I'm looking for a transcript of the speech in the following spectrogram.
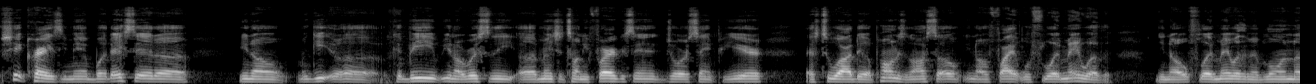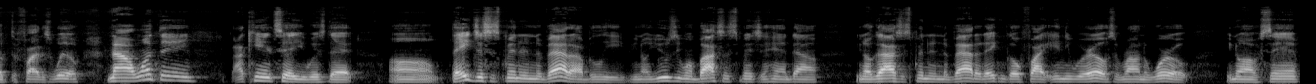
shit crazy, man. But they said, uh, you know, McGee, uh, Khabib, you know, recently uh, mentioned Tony Ferguson, George St. Pierre as two ideal opponents, and also, you know, fight with Floyd Mayweather. You know, Floyd Mayweather been blowing up the fight as well. Now, one thing I can tell you is that um, they just suspended in Nevada, I believe. You know, usually when boxing suspension hand down, you know, guys suspended in Nevada, they can go fight anywhere else around the world. You know what I'm saying?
